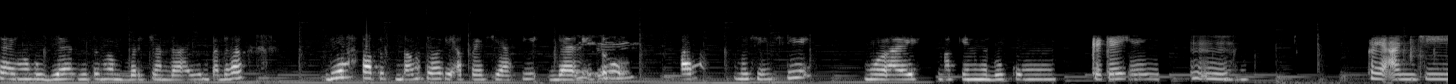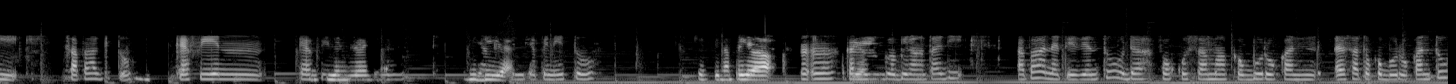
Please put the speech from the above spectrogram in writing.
kayak ngehujat gitu ngebercandain. Padahal dia patut banget loh diapresiasi. Dan itu Mm-mm. para musisi mulai makin ngedukung kayak kayak kayak mm-mm. kayak Anji siapa lagi tuh? Kevin Kevin Didi ya Kevin, Kevin itu. Kevin Aprilio. Heeh, kayak yang gue bilang tadi apa netizen tuh udah fokus sama keburukan eh satu keburukan tuh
